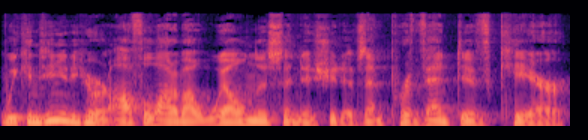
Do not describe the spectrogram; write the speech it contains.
we continue to hear an awful lot about wellness initiatives and preventive care.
